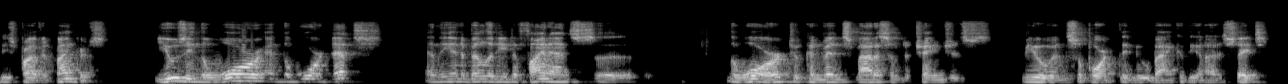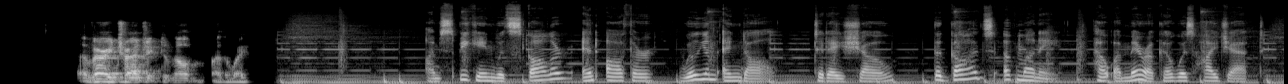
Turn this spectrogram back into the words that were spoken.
these private bankers, using the war and the war debts and the inability to finance uh, the war to convince Madison to change his view and support the new Bank of the United States. A very tragic development, by the way. I'm speaking with scholar and author William Engdahl. Today's show The Gods of Money How America Was Hijacked.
